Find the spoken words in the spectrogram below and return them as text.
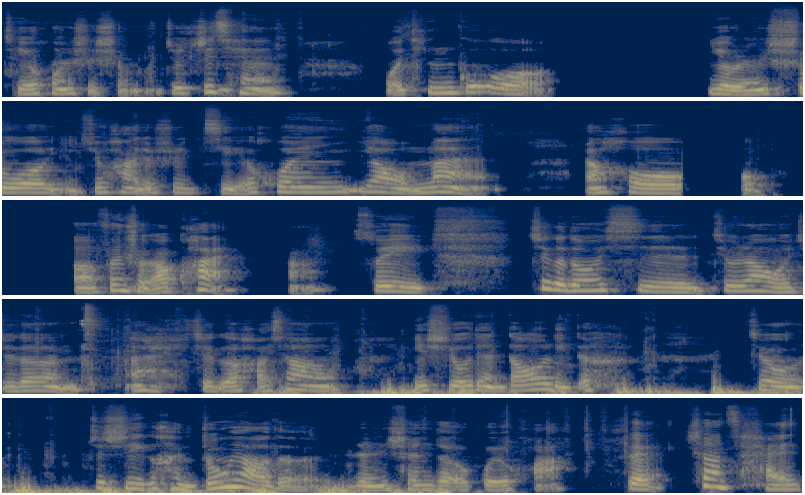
结婚是什么。就之前我听过有人说一句话，就是结婚要慢，然后呃分手要快。啊，所以这个东西就让我觉得，哎，这个好像也是有点道理的，就这是一个很重要的人生的规划。对，上次还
